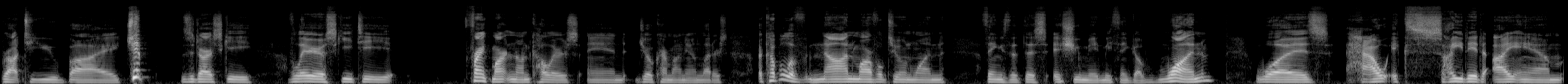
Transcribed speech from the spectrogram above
brought to you by Chip Zdarsky, Valerio Schiti, Frank Martin on colors, and Joe Caramagna on letters. A couple of non-Marvel Two in One things that this issue made me think of. One was how excited I am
